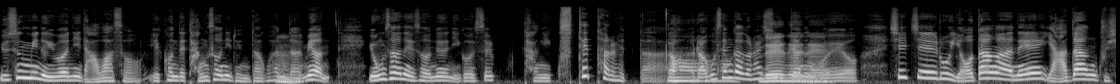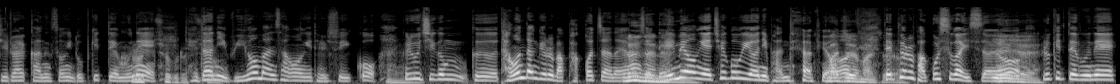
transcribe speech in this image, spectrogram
유승민 의원이 나와서 예컨대 당선이 된다고 한다면 음. 용산에서는 이것을 당이 쿠데타를 했다라고 아, 생각을 할 수 있다는 거예요. 실제로 여당 안에 야당 구실을 할 가능성이 높기 때문에 그렇죠, 그렇죠. 대단히 위험한 상황이 될 수 있고 네. 그리고 지금 그 당원 단계를 막 바꿨잖아요. 네네네네. 그래서 네 명의 최고위원이 반대하면 맞아요, 맞아요. 대표를 바꿀 수가 있어요. 예, 예. 그렇기 때문에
